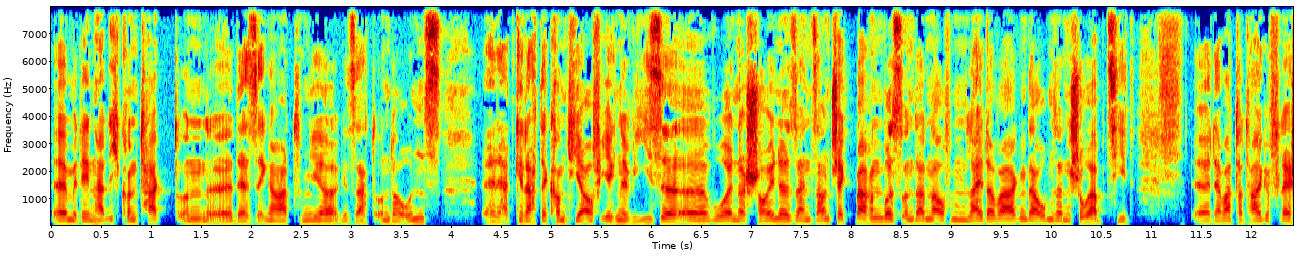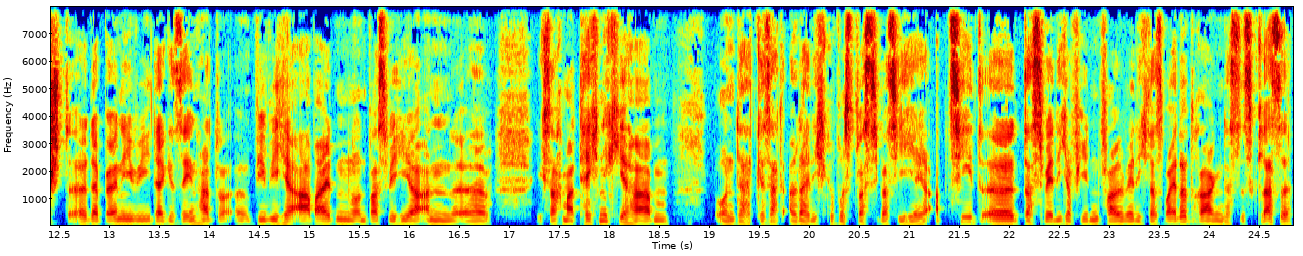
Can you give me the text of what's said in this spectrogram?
Äh, mit denen hatte ich Kontakt und äh, der Sänger hat mir gesagt, unter uns, äh, der hat gedacht, er kommt hier auf irgendeine Wiese, äh, wo er in der Scheune seinen Soundcheck machen muss und dann auf dem Leiterwagen da oben seine Show abzieht. Äh, der war total geflasht, äh, der Bernie, wie der gesehen hat, äh, wie wir hier arbeiten und was wir hier an, äh, ich sag mal, Technik hier haben. Und er hat gesagt, Alter, hätte ich gewusst, was, was ihr hier abzieht, äh, das werde ich auf jeden Fall, werde ich das weitertragen. Das ist klasse.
